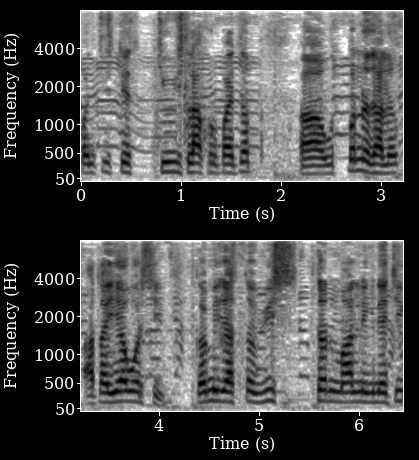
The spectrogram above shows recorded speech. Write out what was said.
पंचवीस ते चोवीस लाख रुपयाचं उत्पन्न झालं. आता या वर्षी कमी जास्त वीस टन माल निघण्याची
